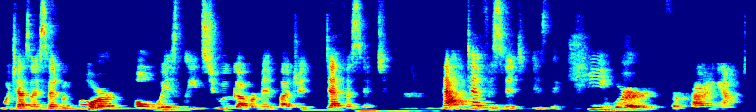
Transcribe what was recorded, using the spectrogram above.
which, as I said before, always leads to a government budget deficit. That deficit is the key word for crowding out.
